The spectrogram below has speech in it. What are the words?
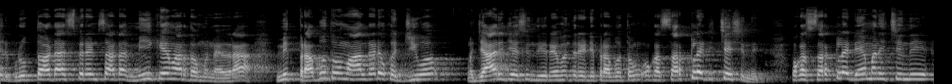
మీరు గ్రూప్ థర్డ్ ఆస్పిరెంట్స్ ఆట మీకేం అర్థం ఉన్నదిరా? మీకు ప్రభుత్వం ఆల్రెడీ ఒక జీవో జారీ చేసింది రేవంత్ రెడ్డి ప్రభుత్వం. ఒక సర్క్యులేట్ ఇచ్చేసింది. ఒక సర్క్యులేట్ ఏమని ఇచ్చింది?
